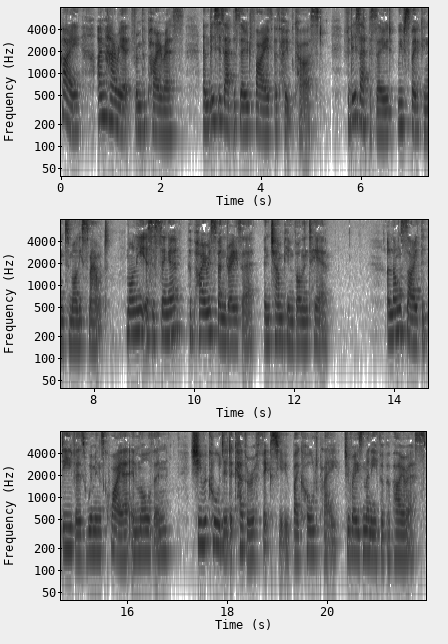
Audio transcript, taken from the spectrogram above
Hi, I'm Harriet from Papyrus, and this is episode 5 of Hopecast. For this episode, we've spoken to Molly Smout. Molly is a singer, Papyrus fundraiser, and champion volunteer. Alongside the Divas Women's Choir in Malvern, she recorded a cover of Fix You by Coldplay to raise money for Papyrus.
